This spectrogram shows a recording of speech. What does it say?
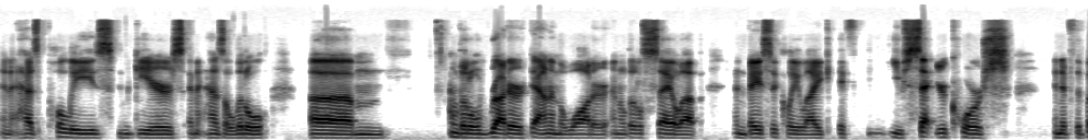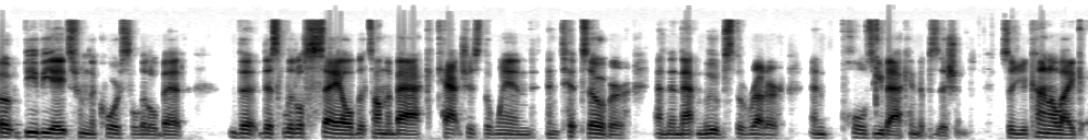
and it has pulleys and gears, and it has a little um, a little rudder down in the water and a little sail up. And basically like if you set your course and if the boat deviates from the course a little bit the this little sail that's on the back catches the wind and tips over and then that moves the rudder and pulls you back into position so you're kind of like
